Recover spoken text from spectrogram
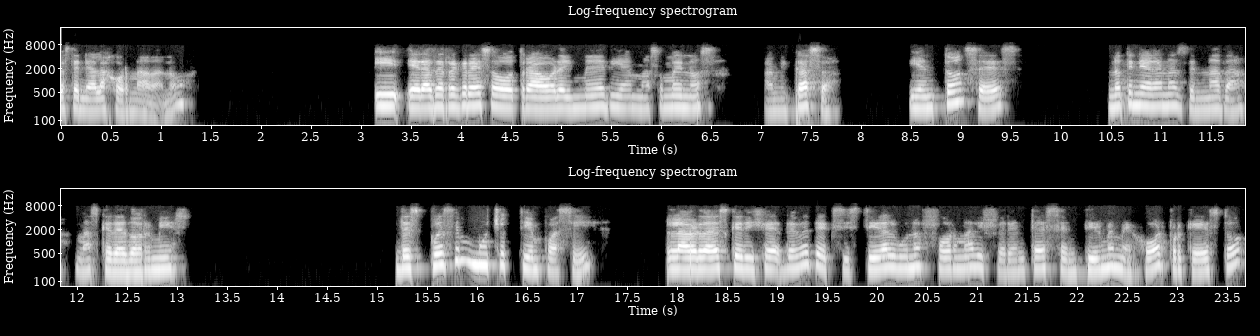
pues tenía la jornada, ¿no? Y era de regreso otra hora y media más o menos a mi casa. Y entonces no tenía ganas de nada más que de dormir. Después de mucho tiempo así, la verdad es que dije, debe de existir alguna forma diferente de sentirme mejor, porque esto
